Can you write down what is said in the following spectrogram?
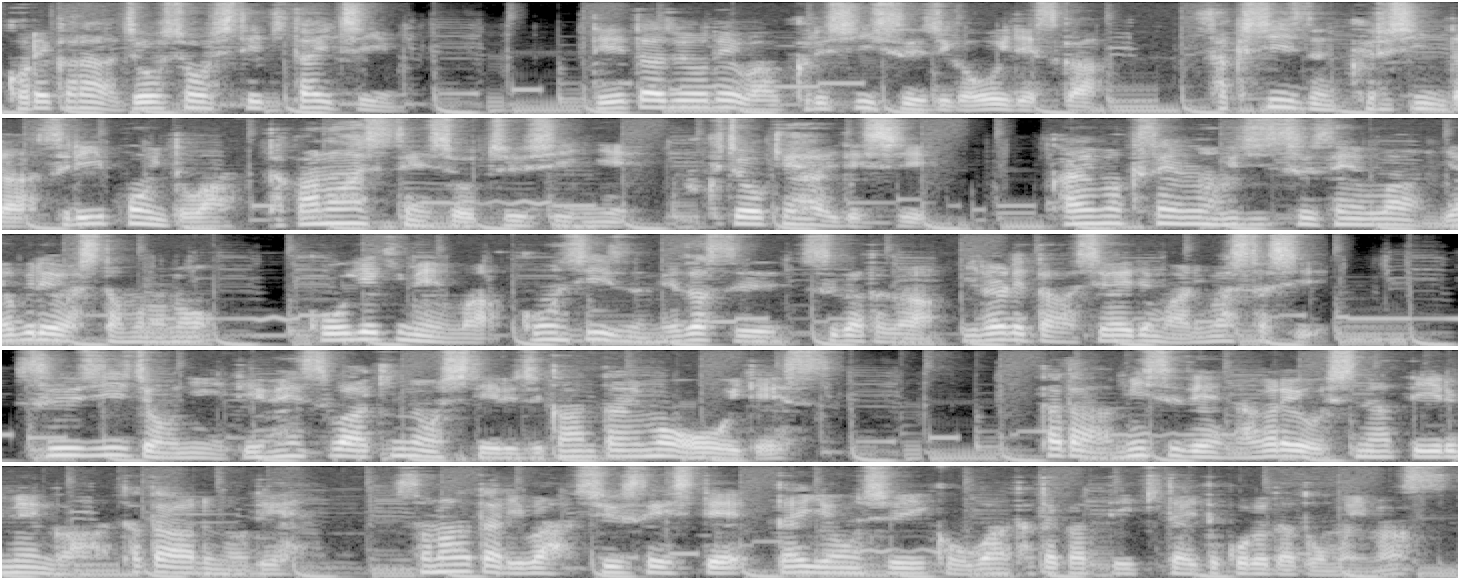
これから上昇していきたいチーム。データ上では苦しい数字が多いですが、昨シーズン苦しんだスリーポイントは高野橋選手を中心に復調気配ですし、開幕戦の富士通戦は敗れはしたものの、攻撃面は今シーズン目指す姿が見られた試合でもありましたし、数字以上にディフェンスは機能している時間帯も多いです。ただ、ミスで流れを失っている面が多々あるので、そのあたりは修正して第4週以降は戦っていきたいところだと思います。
